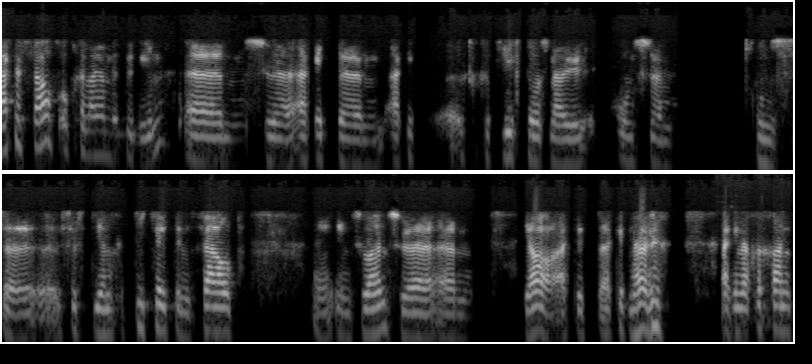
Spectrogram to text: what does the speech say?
ek is self opgelei om dit te doen. Ehm um, so ek het ehm um, ek het uh, gevlieg toe ons nou ons um, ons uh, stelsel getoets het in die veld en, en so aan so ehm um, ja, ek het ek het nou ek het nou gegaan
